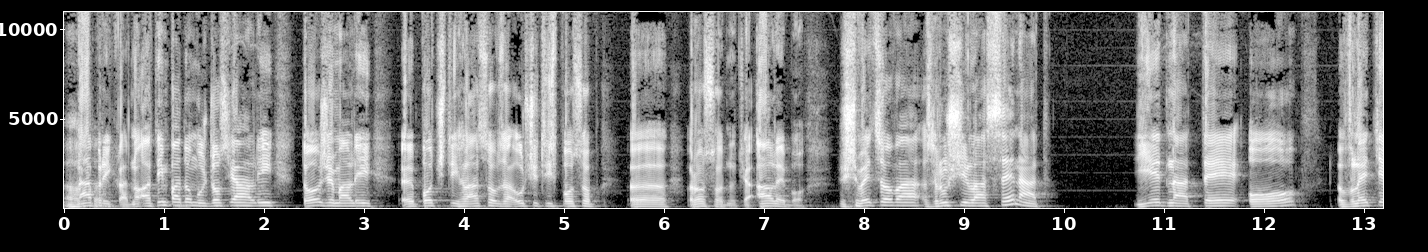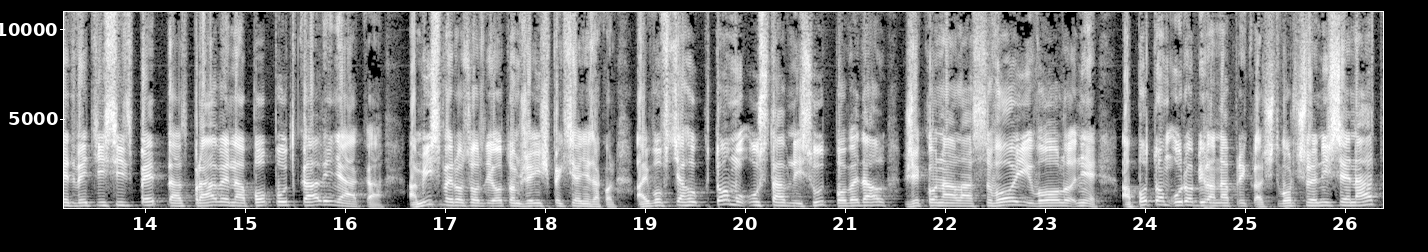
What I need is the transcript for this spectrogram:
Napríklad. No a tým pádom už dosiahli to, že mali e, počty hlasov za určitý spôsob e, rozhodnutia. Alebo Švecová zrušila Senát 1TO v lete 2015 práve na poput Kaliňáka. A my sme rozhodli o tom, že inšpekcia je nezákon. Aj vo vzťahu k tomu ústavný súd povedal, že konala svoj voľne. A potom urobila napríklad štvorčlený senát,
